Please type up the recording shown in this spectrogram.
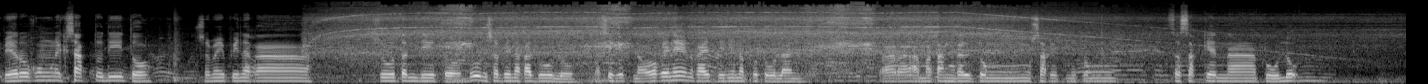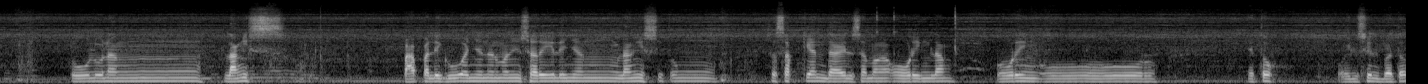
Pero kung eksakto dito, sa may pinaka sutan dito, doon sa pinakadulo, masikip na. Okay na yun kahit di nyo naputulan. Para matanggal tong sakit nitong sasakyan na tulo. Tulo ng langis. Papaliguan niya na naman yung sarili niyang langis itong sasakyan dahil sa mga o-ring lang. O-ring or ito, oil seal ba to?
